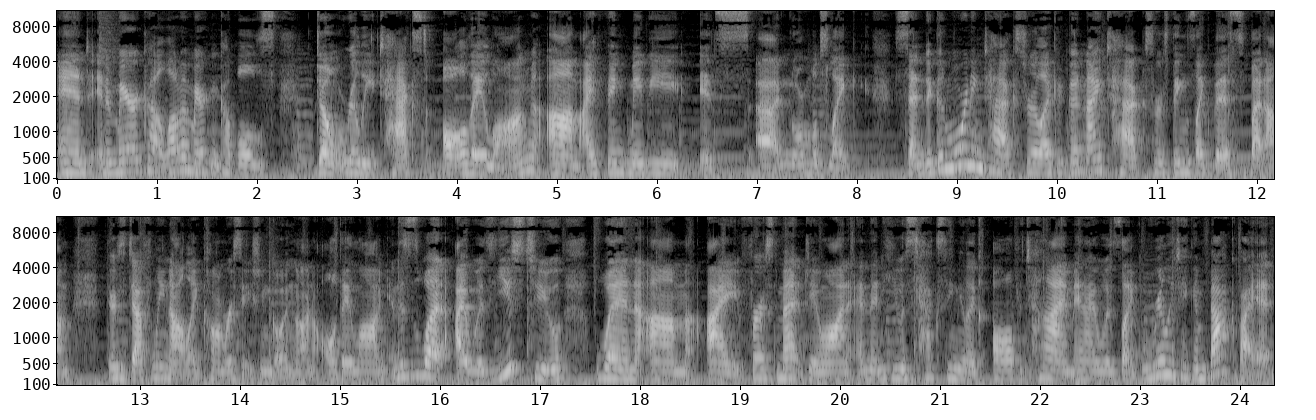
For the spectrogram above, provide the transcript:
And in America, a lot of American couples don't really text all day long. Um, I think maybe it's uh, normal to like send a good morning text or like a good night text or things like this, but um, there's definitely not like conversation going on all day long. And this is what I was used to when um, I first met Jaewon and then he was texting me like all the time and I was like really taken back by it.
